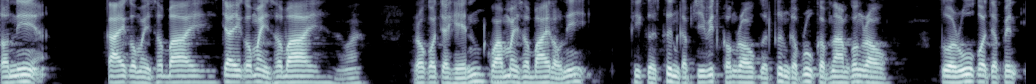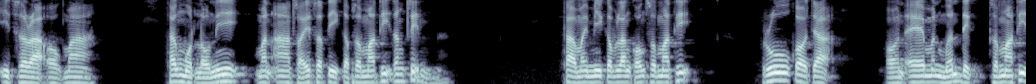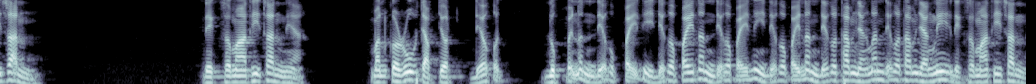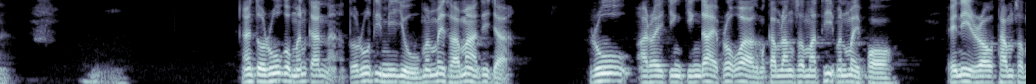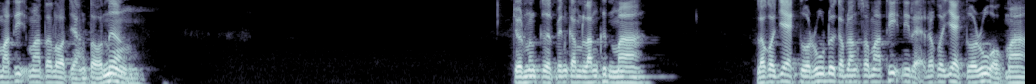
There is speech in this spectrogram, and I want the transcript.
ตอนนี้กายก็ไม่สบาย ใจก็ไม่สบายเราก็จะเห็นความไม่สบายเหล่านี้ ที่เกิดขึ้นกับชีวิตของเราเกิดขึ้นกับรูปกับนามของเรา ตัวรู้ก็จะเป็นอิสระออกมา ทั้งหมดเหล่านี้มันอาศัยสติกับสมาธิทั้งสิ้น ถ้าไม่มีกำลังของสมาธิ รู้ก็จะอ่อนแอมันเหมือนเด็กสมาธิสั้น เด็กสมาธิสั้นเนี่ย มันก็รู้จับจด เดี๋ยวก็หลุกไปนั่น เดี๋ยวก็ไปนี่เดี๋ยวก็ไปนั่น เดี๋ยวก็ไปนี่ เดี๋ยวก็ไปนั่น เดี๋ยวก็ทำอย่างนั้น เดี๋ยวก็ทำอย่างนี้ เด็กสมาธิสั้นอันตัวรู้ก็เหมือนกันนะตัวรู้ที่มีอยู่ มันไม่สามารถที่จะรู้อะไรจริง ๆ ได้ เพราะว่ากำลังสมาธิมันไม่พอไอ้นี่เราทำสมาธิมาตลอดอย่างต่อเนื่อง จนมันเกิดเป็นกำลังขึ้นมาเราก็แยกตัวรู้ด้วยกำลังสมาธินี่แหละเราก็แยกตัวรู้ออกมา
